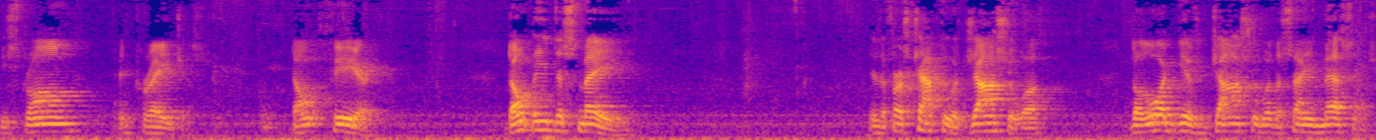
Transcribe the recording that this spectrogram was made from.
Be strong and courageous. Don't fear. Don't be dismayed. In the first chapter of Joshua, the Lord gives Joshua the same message.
